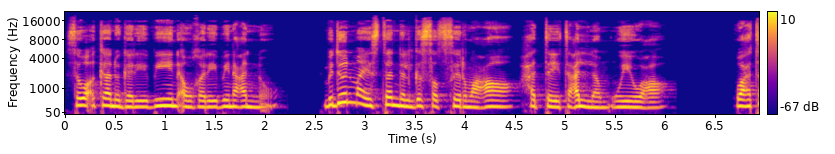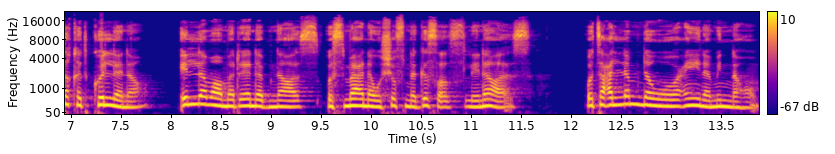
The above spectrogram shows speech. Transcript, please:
سواء كانوا قريبين أو غريبين عنه بدون ما يستنى القصة تصير معاه حتى يتعلم ويوعى. وأعتقد كلنا إلا ما مرينا بناس وسمعنا وشفنا قصص لناس وتعلمنا ووعينا منهم.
